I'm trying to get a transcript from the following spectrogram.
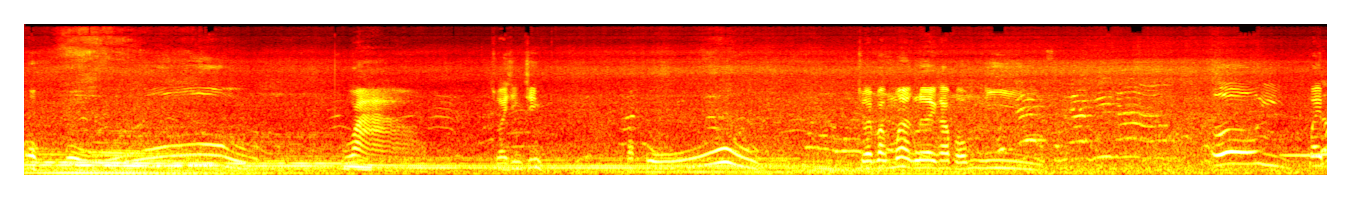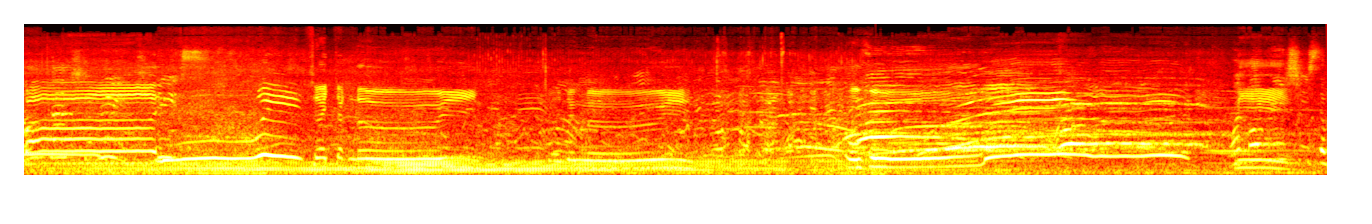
โอ้โหว้าว สวยจริงๆโอ้โหสวยมากๆเลยครับผมนี่ โอ้ยบายบาย โอ้โห One more bridge is the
